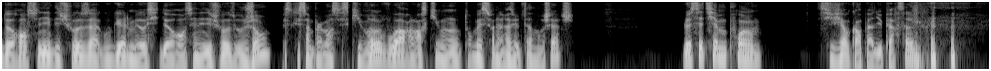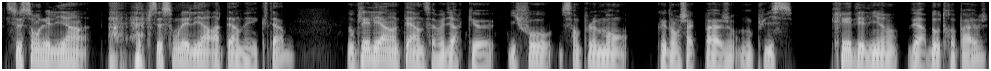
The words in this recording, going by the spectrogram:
de, renseigner des choses à Google, mais aussi de renseigner des choses aux gens, parce que simplement c'est ce qu'ils vont voir lorsqu'ils vont tomber sur les résultats de recherche. Le septième point, si j'ai encore perdu personne, ce sont les liens, ce sont les liens internes et externes. Donc les liens internes, ça veut dire que il faut simplement que dans chaque page, on puisse créer des liens vers d'autres pages,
